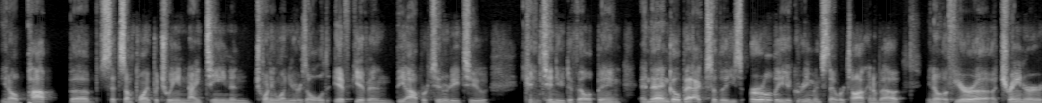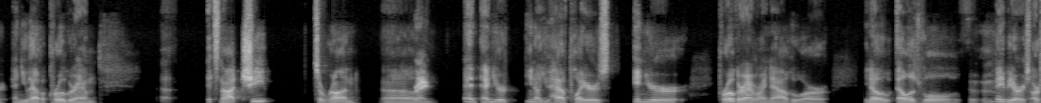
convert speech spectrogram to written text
you know, pop uh, at some point between 19 and 21 years old if given the opportunity to continue developing and then go back to these early agreements that we're talking about you know if you're a, a trainer and you have a program it's not cheap to run um, right and and you're you know you have players in your program right now who are you know eligible maybe are, are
